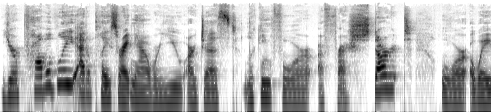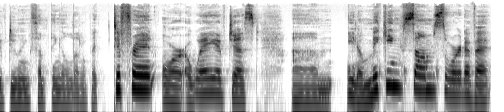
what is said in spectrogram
you're probably at a place right now where you are just looking for a fresh start or a way of doing something a little bit different or a way of just um, you know making some sort of a,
